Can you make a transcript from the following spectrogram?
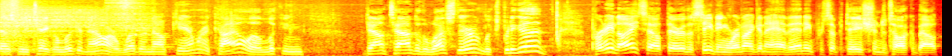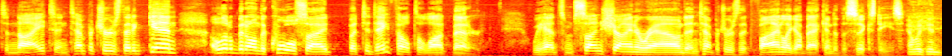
as we take a look at now our Weather Now camera. Kyle, uh, looking downtown to the west there, looks pretty good. Pretty nice out there this evening. We're not going to have any precipitation to talk about tonight, and temperatures that, again, a little bit on the cool side, but today felt a lot better. We had some sunshine around and temperatures that finally got back into the 60s. And we can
